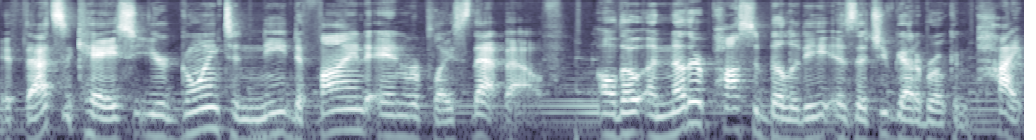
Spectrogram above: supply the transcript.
If that's the case, you're going to need to find and replace that valve. Although another possibility is that you've got a broken pipe.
